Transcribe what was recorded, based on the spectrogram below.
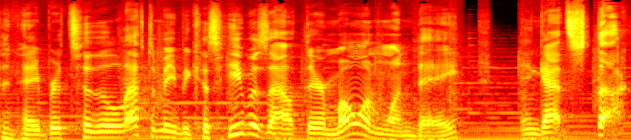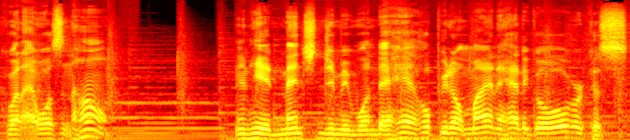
the neighbor to the left of me because he was out there mowing one day and got stuck when I wasn't home. And he had mentioned to me one day, Hey, I hope you don't mind. I had to go over because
